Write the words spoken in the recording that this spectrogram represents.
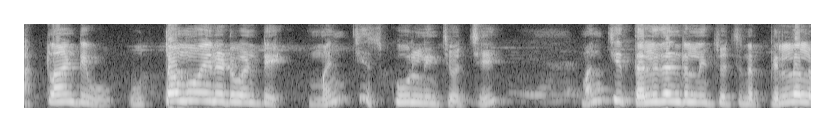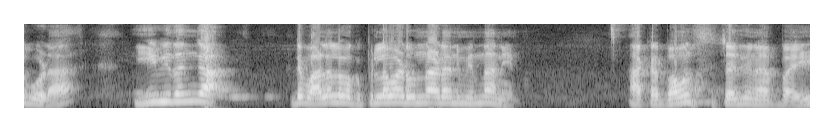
అట్లాంటి ఉ- ఉత్తమమైనటువంటి మంచి స్కూల్ నుంచి వచ్చి మంచి తల్లిదండ్రుల నుంచి వచ్చిన పిల్లలు కూడా ఈ విధంగా అంటే వాళ్ళలో ఒక పిల్లవాడు ఉన్నాడని విన్నా నేను. అక్కడ బౌన్స్ చదివిన అబ్బాయి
